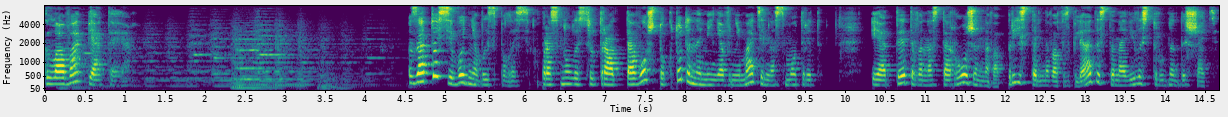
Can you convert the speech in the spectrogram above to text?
Глава пятая Зато сегодня выспалась. Проснулась с утра от того, что кто-то на меня внимательно смотрит. И от этого настороженного, пристального взгляда становилось трудно дышать.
